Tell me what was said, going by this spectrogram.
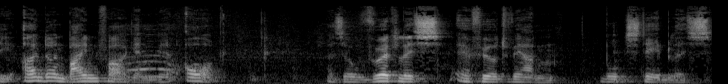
die anderen beiden Fragen wird auch also wörtlich erfüllt werden, buchstäblich.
